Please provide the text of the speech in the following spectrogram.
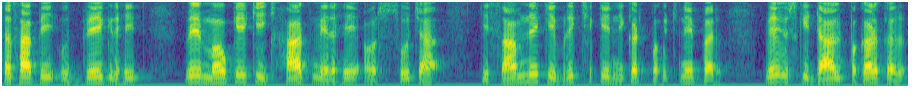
तथापि उद्वेग रहित वे मौके की घात में रहे और सोचा कि सामने के वृक्ष के निकट पहुँचने पर वे उसकी डाल पकड़कर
